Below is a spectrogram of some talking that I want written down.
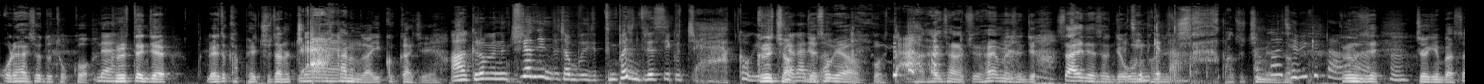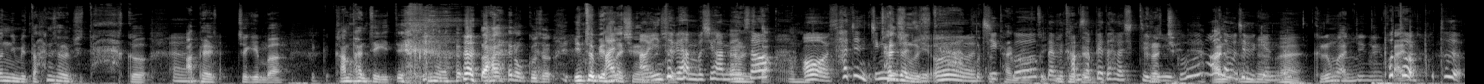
오래 하셔도 좋고, 네. 그럴 때 이제, 레드 카펫 주단을 쫙 네. 하는 거야, 입구까지. 아 그러면은 출연진도 전부 이제 등파진 드레스 입고 쫙 거기 그렇죠. 이제 거. 소개하고, 딱 한 사람씩 하면서 이제, 사이드에서 이제 오는 재밌겠다. 분들 싹 박수 치면서. 아, 재밌겠다. 그러면 이제, 저기, 뭐, 썬님이 딱 한 사람씩 다 그, 어. 앞에, 저기, 뭐, 간판대기 딱 해놓고서 인터뷰 아니, 하나씩. 아, 하면서. 인터뷰 한 번씩 하면서 딱, 어 사진 찍는 거지. 찍고 어, 포토 찍고 그다음에 인터뷰. 감사패도 하나씩. 드리고 아 아니, 너무 재밌겠네. 예, 그러면 완전히 그냥 포토 포토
